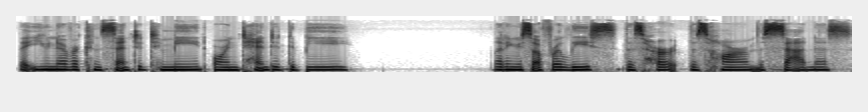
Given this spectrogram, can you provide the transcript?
that you never consented to meet or intended to be. Letting yourself release this hurt, this harm, this sadness,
